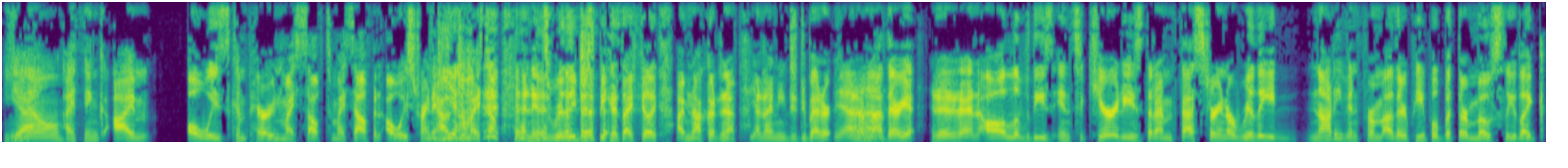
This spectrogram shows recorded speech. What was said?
you Yeah, know? I think I'm always comparing myself to myself and always trying to outdo Yeah. myself. And it's really just because I feel like I'm not good enough Yeah. and I need to do better and I'm not there yet. And all of these insecurities that I'm festering are really not even from other people, but they're mostly like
